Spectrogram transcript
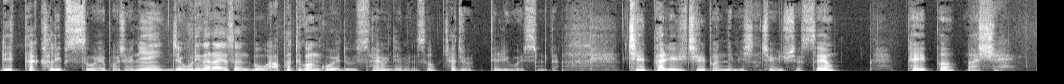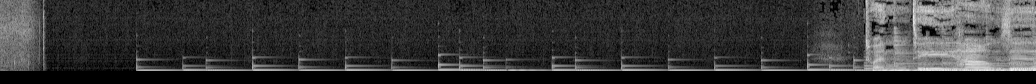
리타 칼립소의 버전이 이제 우리나라에선 뭐 아파트 광고에도 사용되면서 자주 들리고 있습니다. 7817번님이 신청해 주셨어요. Paper Mache. Twenty houses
